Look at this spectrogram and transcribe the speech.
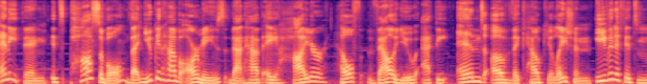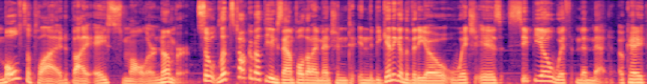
anything it's possible that you can have armies that have a higher health value at the end of the calculation even if it's multiplied by a smaller number. So let's talk about the example that I mentioned in the beginning of the video which is Scipio with Mehmed okay?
